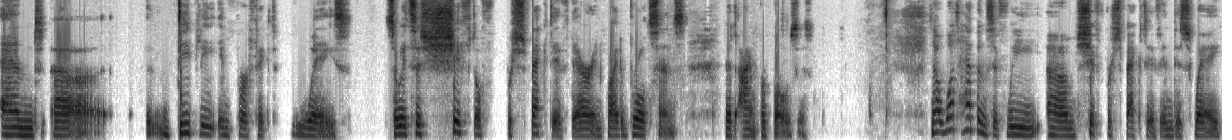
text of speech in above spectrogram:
and uh, deeply imperfect ways. So it's a shift of perspective there in quite a broad sense that I'm proposing. Now, what happens if we um, shift perspective in this way?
